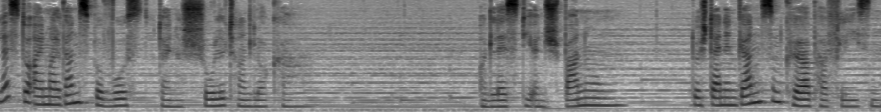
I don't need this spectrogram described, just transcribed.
lässt du einmal ganz bewusst deine Schultern locker und lässt die Entspannung durch deinen ganzen Körper fließen.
